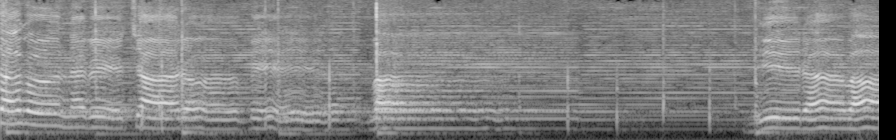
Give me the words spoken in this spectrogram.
जगुण विचारो विरवा वीरवा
